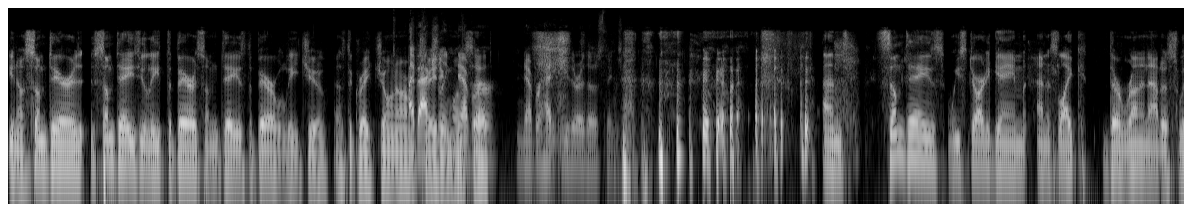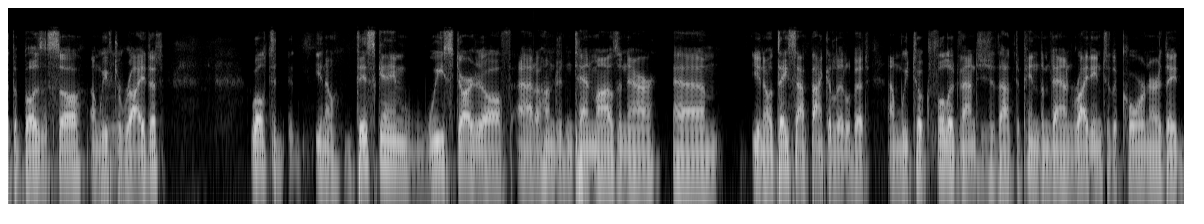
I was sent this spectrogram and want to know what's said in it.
you know, some days, some days you'll eat the bear, some days the bear will eat you, as the great Joan Armatrading I've actually never, said. never had either of those things happen. and some days we start a game and it's like they're running at us with a buzz saw and we have Mm-hmm. to ride it. Well, to you know, this game we started off at 110 miles an hour. Um, you know, they sat back a little bit, and we took full advantage of that to pin them down right into the corner. They'd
